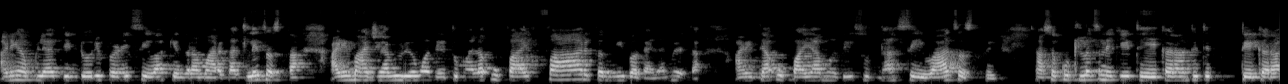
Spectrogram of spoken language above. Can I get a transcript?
आणि आपल्या दिंडोरी प्रणित सेवा केंद्रा मार्गातलेच असतात आणि माझ्या व्हिडिओमध्ये तुम्हाला उपाय फार कमी बघायला मिळतात. आणि त्या उपायामध्ये सुद्धा सेवाच असते. असं कुठलंच नाही की इथे हे करा आणि तिथे ते करा.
